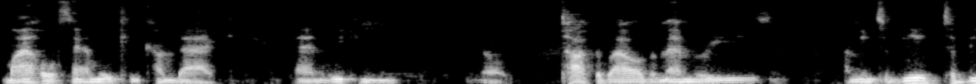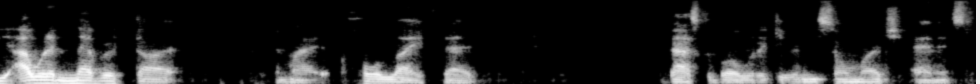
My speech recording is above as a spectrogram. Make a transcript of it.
my whole family can come back and we can, you know, talk about all the memories. I mean, to be, to be, I would have never thought in my whole life that basketball would have given me so much. And it's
